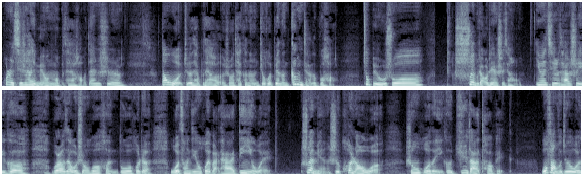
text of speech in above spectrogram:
或者其实它也没有那么不太好，但是当我觉得它不太好的时候，它可能就会变得更加的不好。就比如说睡不着这件事情，好，因为其实它是一个围绕在我生活很多，或者我曾经会把它定义为睡眠是困扰我生活的一个巨大的 topic。我仿佛觉得我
